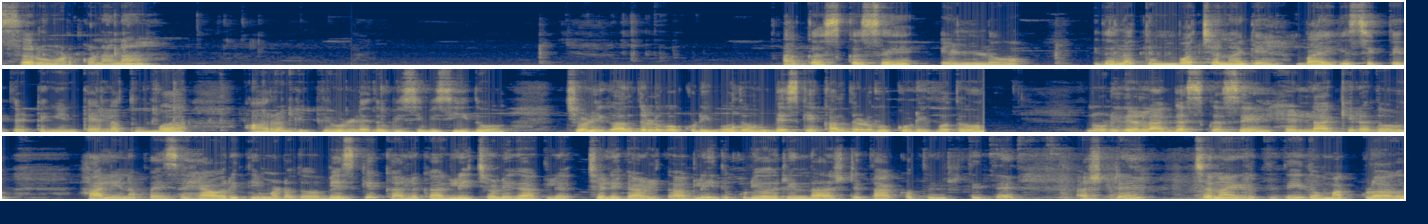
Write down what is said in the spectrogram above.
ಸರ್ವ್ ಮಾಡ್ಕೊಳ್ಳೋಣ ಆ ಗಸಗಸೆ, ಎಳ್ಳು ಇದೆಲ್ಲ ತುಂಬ ಚೆನ್ನಾಗಿ ಬಾಯಿಗೆ ಸಿಗ್ತೈತೆ, ತೆಂಗಿನಕಾಯಿ ಎಲ್ಲ ತುಂಬ ಆರೋಗ್ಯಕ್ಕೆ ಒಳ್ಳೆಯದು ಬಿಸಿ ಬಿಸಿ ಇದು. ಚಳಿಗಾಲದೊಳಗೂ ಕುಡಿಬೋದು ಬೇಸಿಗೆ ಕಾಲದೊಳಗೂ ಕುಡಿಬೋದು. ನೋಡಿದ್ರಲ್ಲ ಗಸಗಸೆ, ಎಳ್ಳು ಹಾಕಿರೋದು. ಹಾಲಿನ ಪಾಯಸ ಯಾವ ರೀತಿ ಮಾಡೋದು? ಬೇಸಿಗೆ ಕಾಲಕ್ಕಾಗಲಿ, ಚಳಿಗಾಗಲಿ, ಚಳಿಗಾಲಕ್ಕಾಗಲಿ ಇದು ಕುಡಿಯೋದ್ರಿಂದ ಅಷ್ಟೇ ತಾಕತ್ತು ಇರ್ತೈತೆ, ಅಷ್ಟೇ ಚೆನ್ನಾಗಿರ್ತೈತೆ. ಇದು ಮಕ್ಕಳು ಆಗೋ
